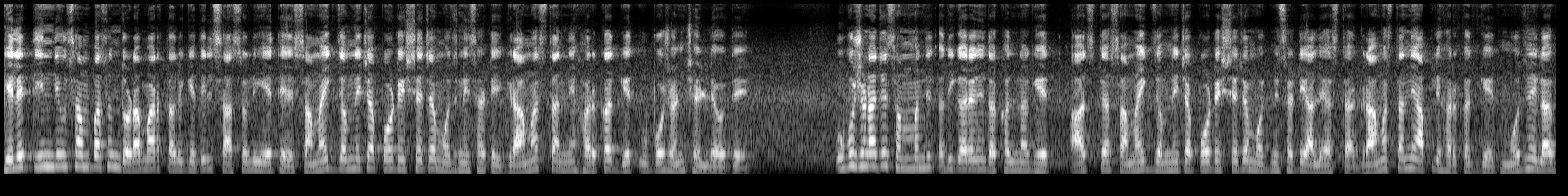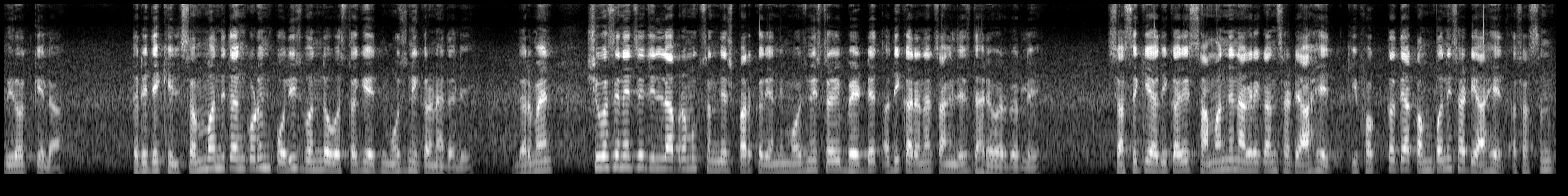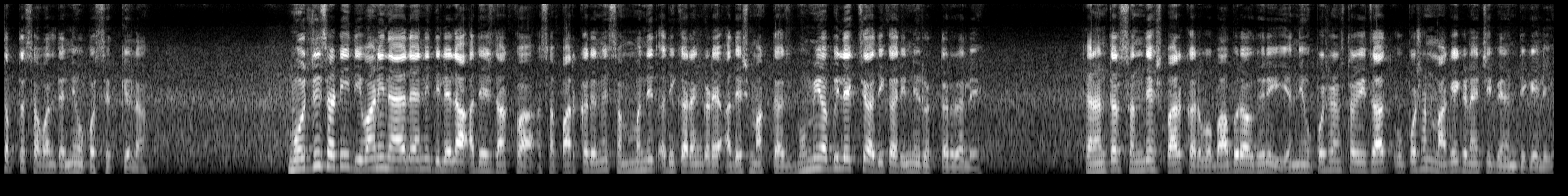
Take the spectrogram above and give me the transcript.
गेले तीन दिवसांपासून दोडामार तालुक्यातील सासोली येथे सामायिक जमिनीच्या पोट हिश्श्याच्या मोजणीसाठी ग्रामस्थांनी हरकत घेत उपोषण छेडले होते. उपोषणाचे संबंधित अधिकाऱ्यांनी दखल न घेत आज त्या सामायिक जमिनीच्या पोट हिश्श्याच्या मोजणीसाठी आले असता ग्रामस्थांनी आपली हरकत घेत मोजणीला विरोध केला. तरी देखील संबंधितांकडून पोलीस बंदोबस्त घेत मोजणी करण्यात आली. दरम्यान शिवसेनेचे जिल्हाप्रमुख संदेश पारकर यांनी मोजणीस्थळी भेट देत अधिकाऱ्यांना चांगलेच धारेवर धरले. शासकीय अधिकारी सामान्य नागरिकांसाठी आहेत की फक्त त्या कंपनीसाठी आहेत असा संतप्त सवाल त्यांनी उपस्थित केला. मोजणीसाठी दिवाणी न्यायालयाने दिलेला आदेश दाखवा असा पारकर यांनी संबंधित अधिकाऱ्यांकडे आदेश मागताच भूमी अभिलेखचे अधिकारी निरुत्तर झाले. त्यानंतर संदेश पारकर व बाबूराव धुरी यांनी उपोषणस्थळी जात उपोषण मागे घेण्याची विनंती केली.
